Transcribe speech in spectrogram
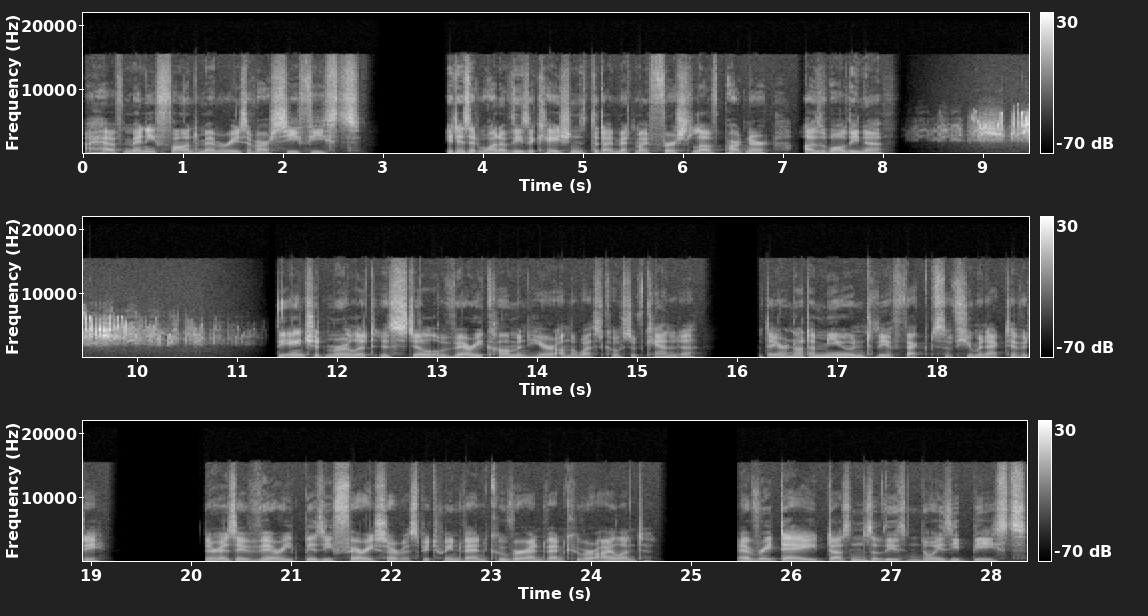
I have many fond memories of our sea feasts. It is at one of these occasions that I met my first love partner, Oswaldina. The ancient murrelet is still very common here on the west coast of Canada, but they are not immune to the effects of human activity. There is a very busy ferry service between Vancouver and Vancouver Island. Every day, dozens of these noisy beasts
